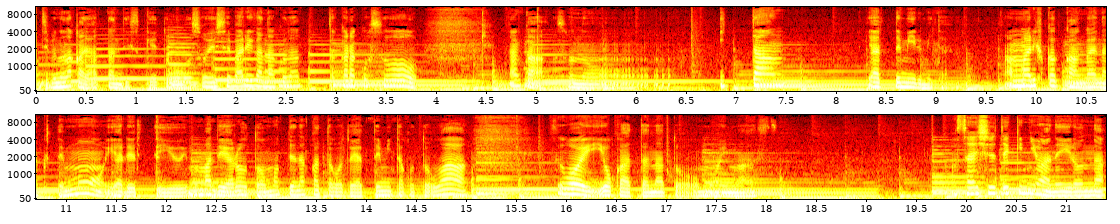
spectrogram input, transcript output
自分の中であったんですけどそういう縛りがなくなったからこそなんかその一旦やってみるみたいなあんまり深く考えなくてもやれるっていう今までやろうと思ってなかったことをやってみたことはすごい良かったなと思います。最終的にはねいろんな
